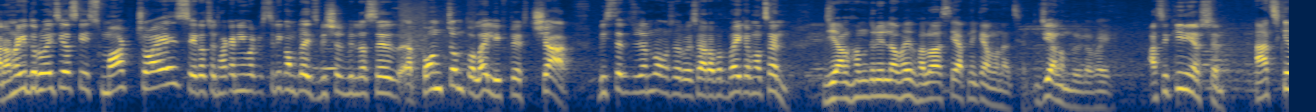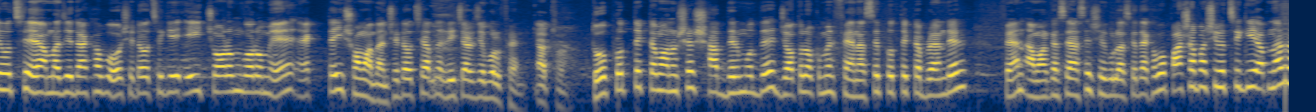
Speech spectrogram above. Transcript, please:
আর আমরা কিন্তু রয়েছি আজকে স্মার্ট চয়েস এটা হচ্ছে Dhaka new market city complex Biswas বিল্ডার্সের পঞ্চম তলায় লিফটের চার বিস্তারিত জানব আমার সাথে রয়েছে আরাফাত ভাই কেমন আছেন? জি আলহামদুলিল্লাহ ভাই ভালো আছি। আপনি কেমন আছেন? জি আলহামদুলিল্লাহ ভাই। আজকে কি নিয়ে আসছেন? আজকে হচ্ছে আমরা যে দেখাবো সেটা হচ্ছে কি এই চরম গরমে একটাই সমাধান সেটা হচ্ছে আপনার রিচার্জেবল ফ্যান আচ্ছা। তো প্রত্যেকটা মানুষের সাধ্যের মধ্যে যত রকমের ফ্যান আছে প্রত্যেকটা ব্র্যান্ডের ফ্যান আমার কাছে আছে সেগুলো আজকে দেখাবো। পাশাপাশি হচ্ছে কি আপনার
